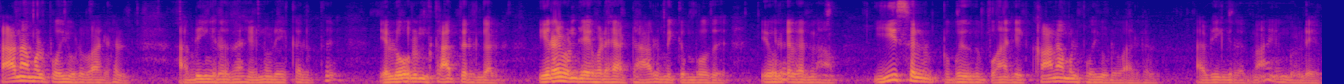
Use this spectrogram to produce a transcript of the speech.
காணாமல் போய்விடுவார்கள். அப்படிங்கிறது தான் என்னுடைய கருத்து. எல்லோரும் காத்திருங்கள். இறைவனுடைய விளையாட்டு ஆரம்பிக்கும் போது இவர்களெல்லாம் ஈசல் இது மாதிரி காணாமல் போய்விடுவார்கள். அப்படிங்கிறது தான் எங்களுடைய கருத்து.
